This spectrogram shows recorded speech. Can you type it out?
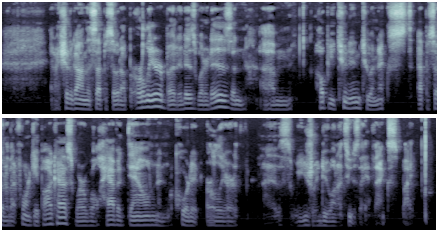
and I should have gotten this episode up earlier, but it is what it is, and um, hope you tune in to a next episode of that 4K podcast where we'll have it down and record it earlier as we usually do on a Tuesday. Thanks. Bye.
